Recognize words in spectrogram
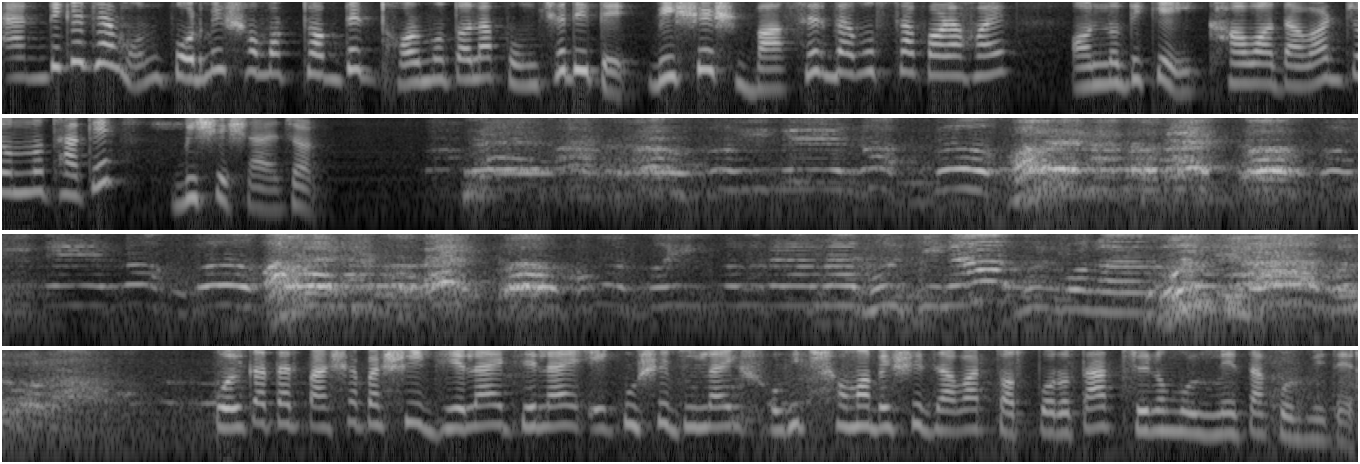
একদিকে যেমন কর্মী সমর্থকদের ধর্মতলা পৌঁছে দিতে বিশেষ বাসের ব্যবস্থা করা হয়, অন্যদিকেই খাওয়া দাওয়ার জন্য থাকে বিশেষ আয়োজন। আমরা ভুলছি না ভুলবো না। কলকাতার পাশাপাশি জেলায় জেলায় একুশে জুলাই শহীদ সমাবেশে যাওয়ার তৎপরতা তৃণমূল নেতাকর্মীদের।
